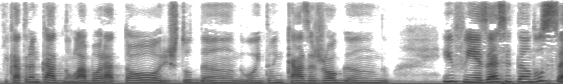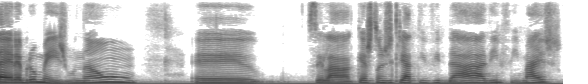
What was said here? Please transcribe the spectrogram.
ficar trancado num laboratório, estudando, ou então em casa jogando. Enfim, exercitando o cérebro mesmo, não é, sei lá, questões de criatividade, enfim, mais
